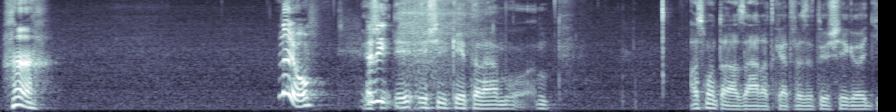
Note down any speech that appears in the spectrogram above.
Ha. Na jó. Ez És, így... és, és így kételem, azt mondta az állatkert vezetősége, hogy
